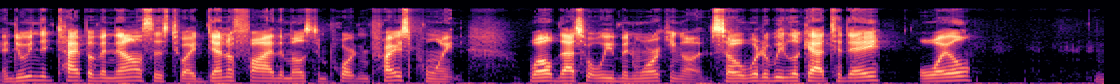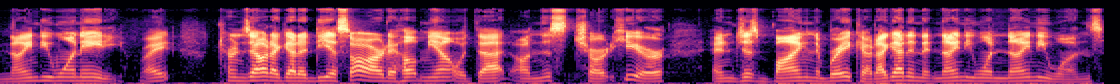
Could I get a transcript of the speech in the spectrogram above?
and doing the type of analysis to identify the most important price point, well, that's what we've been working on. So what did we look at today? Oil 9180, right? Turns out I got a DSR to help me out with that on this chart here and just buying the breakout. I got in at 9191s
